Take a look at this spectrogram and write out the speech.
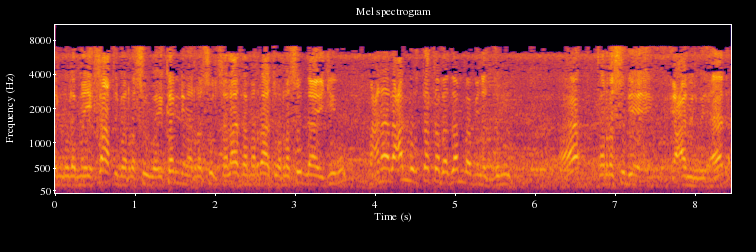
انه لما يخاطب الرسول ويكلم الرسول ثلاث مرات والرسول لا يجيبه معناه لعله ارتكب ذنبا من الذنوب. ها؟ فالرسول يعامل بهذا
